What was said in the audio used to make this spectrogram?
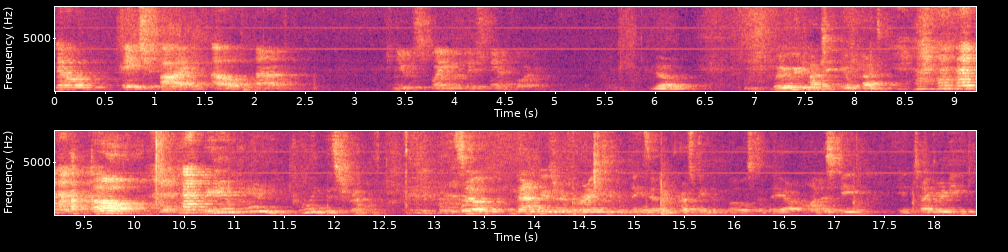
Now, H-I-L-M, can you explain what they stand for? No. What are we talking about? Oh, where, are you pulling this from? So Matthew's referring to the things that impress me the most, and they are honesty, integrity,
